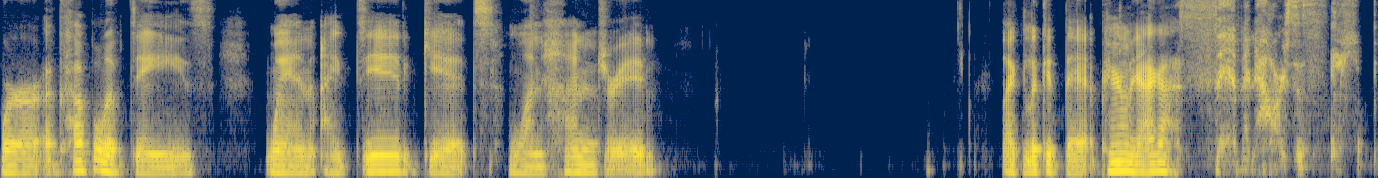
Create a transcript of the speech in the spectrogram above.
were a couple of days when I did get 100. Like, look at that. Apparently, I got seven hours of sleep.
